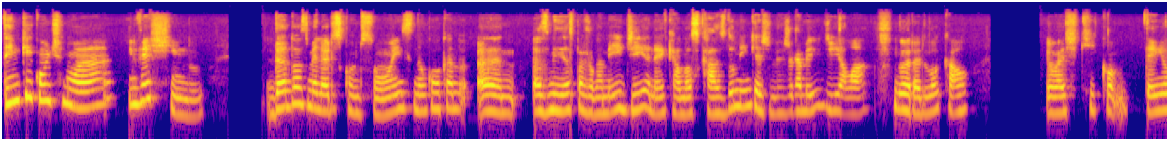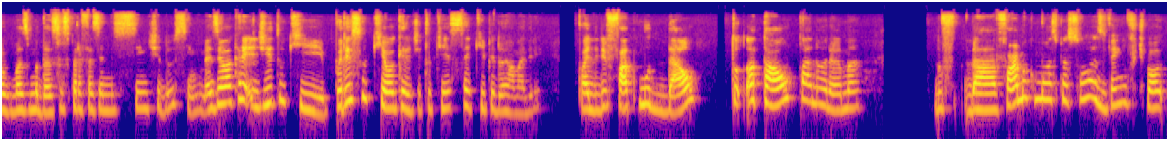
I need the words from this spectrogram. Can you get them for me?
tem que continuar investindo, dando as melhores condições, não colocando uh, as meninas para jogar meio-dia, né? Que é o nosso caso domingo, que a gente vai jogar meio-dia lá, no horário local. Eu acho que tem algumas mudanças para fazer nesse sentido, sim. Mas eu acredito que, por isso que eu acredito que essa equipe do Real Madrid pode de fato mudar o total panorama do, da forma como as pessoas veem o futebol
